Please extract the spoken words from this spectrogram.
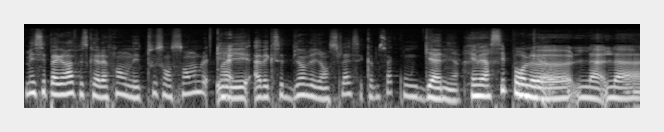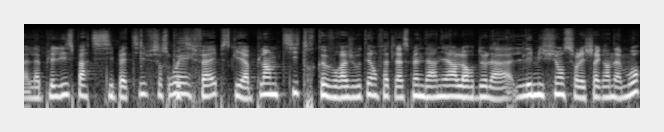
mais c'est pas grave parce qu'à la fin on est tous ensemble et Ouais. avec cette bienveillance là, c'est comme ça qu'on gagne. Et merci pour Donc, le, euh, la, la, la playlist participative sur Ouais. Spotify parce qu'il y a plein de titres que vous rajoutez en fait la semaine dernière lors de la l'émission sur les chagrins d'amour.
